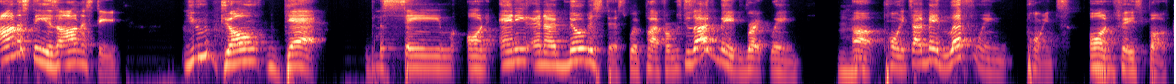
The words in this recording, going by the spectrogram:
honesty is honesty. You don't get the same on any and I've noticed this with platforms because I've made right wing mm-hmm. uh, points. I've made left wing points on Facebook.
